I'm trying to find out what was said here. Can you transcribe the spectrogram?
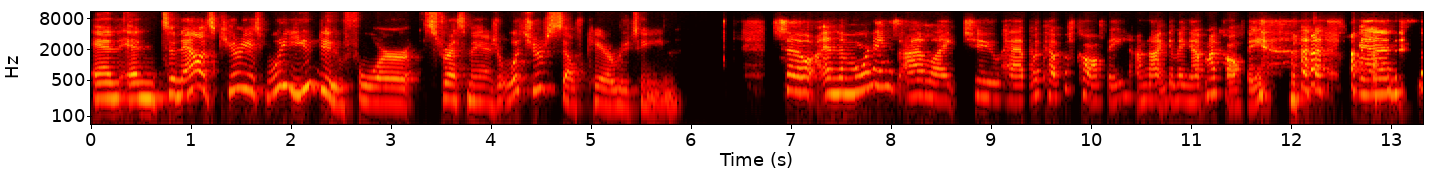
And and so now it's curious, what do you do for stress management? What's your self-care routine? So in the mornings, I like to have a cup of coffee. I'm not giving up my coffee. and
